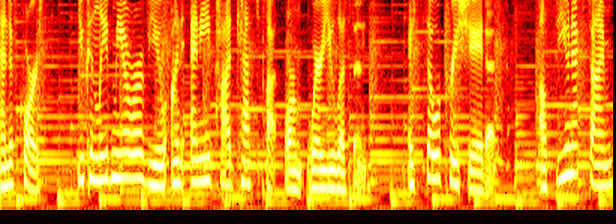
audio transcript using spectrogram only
And of course, you can leave me a review on any podcast platform where you listen. I so appreciate it. I'll see you next time.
